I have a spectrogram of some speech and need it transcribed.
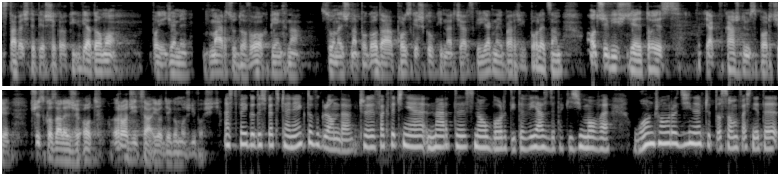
stawiać te pierwsze kroki. Wiadomo, Pojedziemy w marcu do Włoch, piękna, słoneczna pogoda, polskie szkółki narciarskie jak najbardziej polecam. Oczywiście to jest jak w każdym sporcie, wszystko zależy od rodzica i od jego możliwości. A z Twojego doświadczenia, jak to wygląda? Czy faktycznie narty, snowboard i te wyjazdy takie zimowe łączą rodzinę, czy to są właśnie te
